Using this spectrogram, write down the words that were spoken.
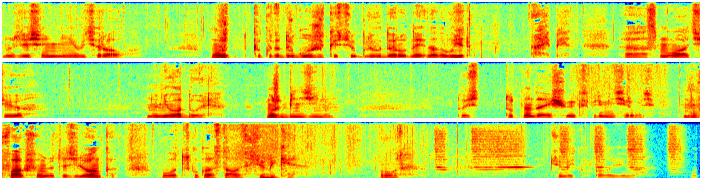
но здесь я не вытирал. Может, какой-то другой жидкостью углеводородной надо будет, ай, блин, э, смывать ее. Но не водой. Может, бензином. То есть тут надо еще экспериментировать. Ну, факт, что это зеленка. Вот сколько осталось в тюбике. Вот. Тюбик половина. Вот.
